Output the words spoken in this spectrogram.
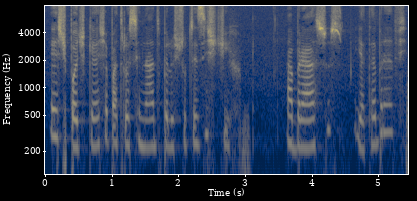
Este podcast é patrocinado pelo Instituto Existir. Abraços e até breve.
